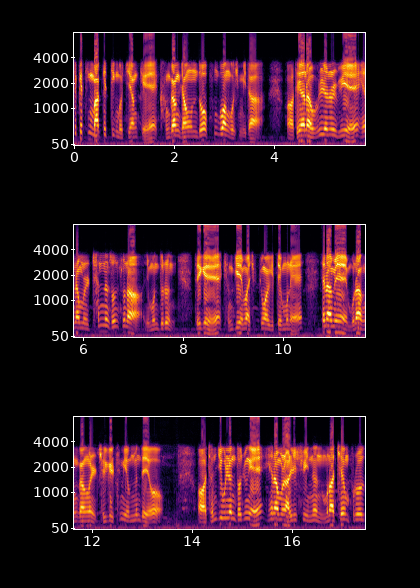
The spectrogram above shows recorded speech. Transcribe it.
스케팅 마케팅 못지않게 관광 자원도 풍부한 곳입니다. 어, 대안화 훈련을 위해 해남을 찾는 선수나 임원들은 대개 경기에만 집중하기 때문에 해남의 문화 관광을 즐길 틈이 없는데요. 어, 전지 훈련 도중에 해남을 알릴 수 있는 문화 체험 프로,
